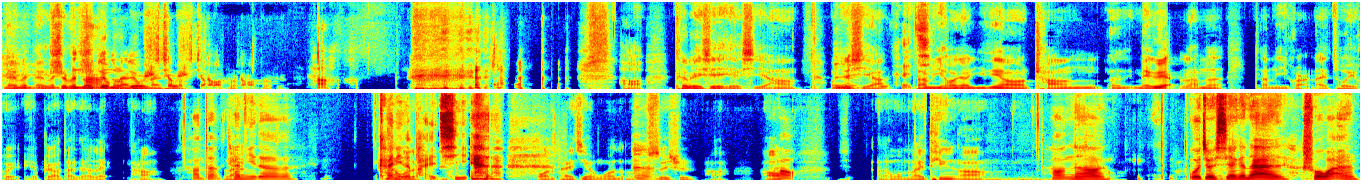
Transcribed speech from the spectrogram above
没问题，没问题十分钟对我们来说是小小时候。好好好，好，特别谢谢喜哈，我觉得嗯喜啊咱们以后要一定要常，呃，每个月咱们咱们一块儿来做一回，也不要大家累哈。好的，看你的看你的排排期。我的排期我嗯随时啊，好，好，呃，我们来听啊，好，那我就先跟大家说晚安，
